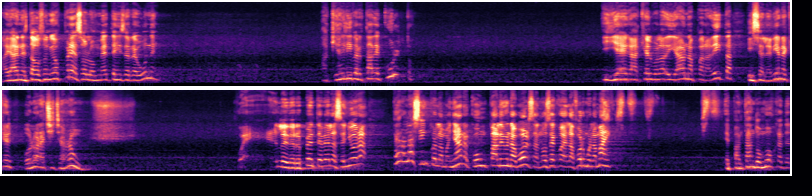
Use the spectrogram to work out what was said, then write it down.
Allá en Estados Unidos presos los meten y se reúnen. Aquí hay libertad de culto. Y llega aquel volado y ya una paradita y se le viene aquel olor a chicharrón. Y de repente ve a la señora, pero a las 5 de la mañana con un palo y una bolsa, no sé cuál es la fórmula mágica, espantando moscas de,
